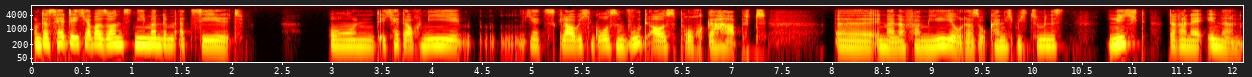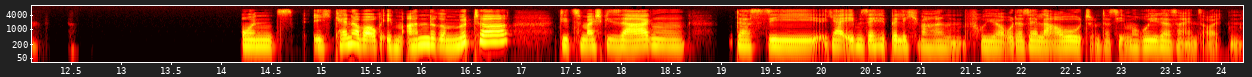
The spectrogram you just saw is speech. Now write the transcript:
Und das hätte ich aber sonst niemandem erzählt. Und ich hätte auch nie jetzt, glaube ich, einen großen Wutausbruch gehabt äh, in meiner Familie oder so. Kann ich mich zumindest nicht daran erinnern. Und ich kenne aber auch eben andere Mütter, die zum Beispiel sagen, dass sie ja eben sehr hippelig waren früher oder sehr laut und dass sie immer ruhiger sein sollten.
